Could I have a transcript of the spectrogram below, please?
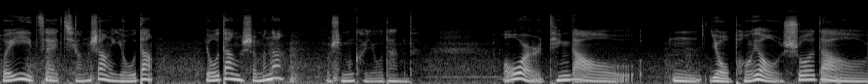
回忆在墙上游荡，游荡什么呢？有什么可游荡的？偶尔听到，嗯，有朋友说到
